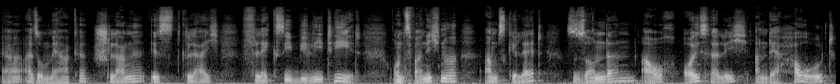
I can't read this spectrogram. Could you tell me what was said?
Ja, also merke, Schlange ist gleich Flexibilität. Und zwar nicht nur am Skelett, sondern auch auch äußerlich an der Haut.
